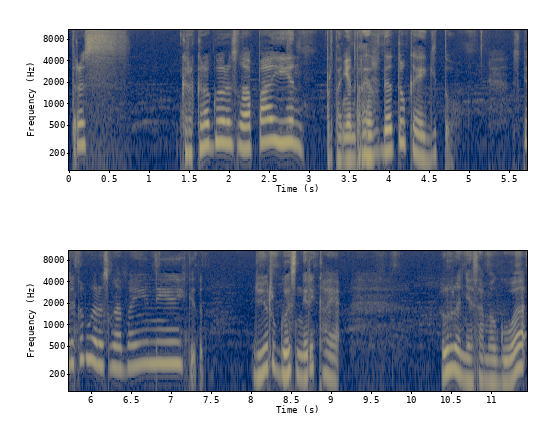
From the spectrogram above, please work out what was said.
Terus kira-kira gue harus ngapain? Pertanyaan terakhir dia tuh kayak gitu. kira-kira gue harus ngapain nih gitu. Jujur gue sendiri kayak lu nanya sama gue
